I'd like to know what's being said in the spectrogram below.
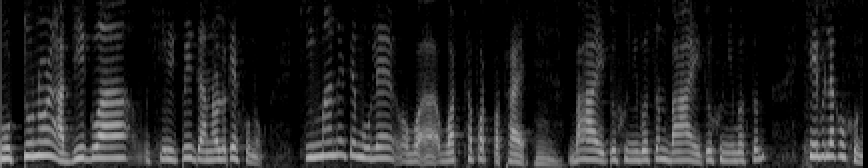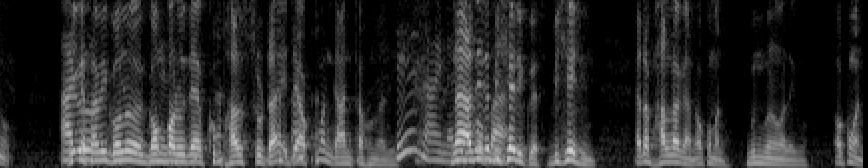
নতুনৰ আজি গোৱা শিল্পীৰ গানলৈকে শুনো। কিমানে যে মোলৈ হোৱাটছআপত পঠায় বা এইটো শুনিবচোন বা এইটো শুনিবচোন সেইবিলাকো শুনো। ঠিক আছে আমি গ'লো গম পালো যে খুব ভাল শ্ৰোতা। এতিয়া অকণমান গান এটা শুনো আজি। এই নাই, নাই, নাই আজি এটা নকবা। বিশেষ ৰিকুৱেষ্ট বিশেষ দিন। এটা ভাল লগা গান অকণমান গুণগুণাব লাগিব। অকণমান।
